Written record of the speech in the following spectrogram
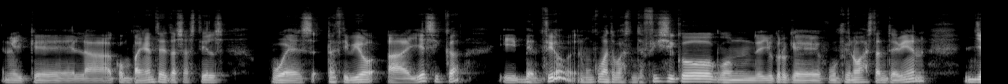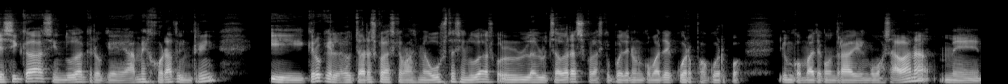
en el que la acompañante de Tasha Steels pues recibió a Jessica y venció en un combate bastante físico, donde yo creo que funcionó bastante bien. Jessica, sin duda, creo que ha mejorado en ring y creo que las luchadoras con las que más me gusta, sin duda, son las luchadoras con las que puede tener un combate cuerpo a cuerpo. Y un combate contra alguien como Sabana me,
